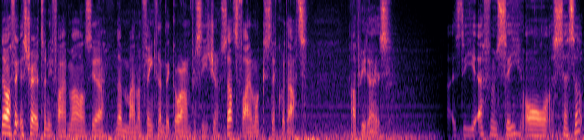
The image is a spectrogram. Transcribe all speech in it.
No, I think it's straight at 25 miles, yeah. Never mind, I'm thinking the go around procedure, so that's fine, we'll stick with that. Happy days. That is the FMC all set up,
